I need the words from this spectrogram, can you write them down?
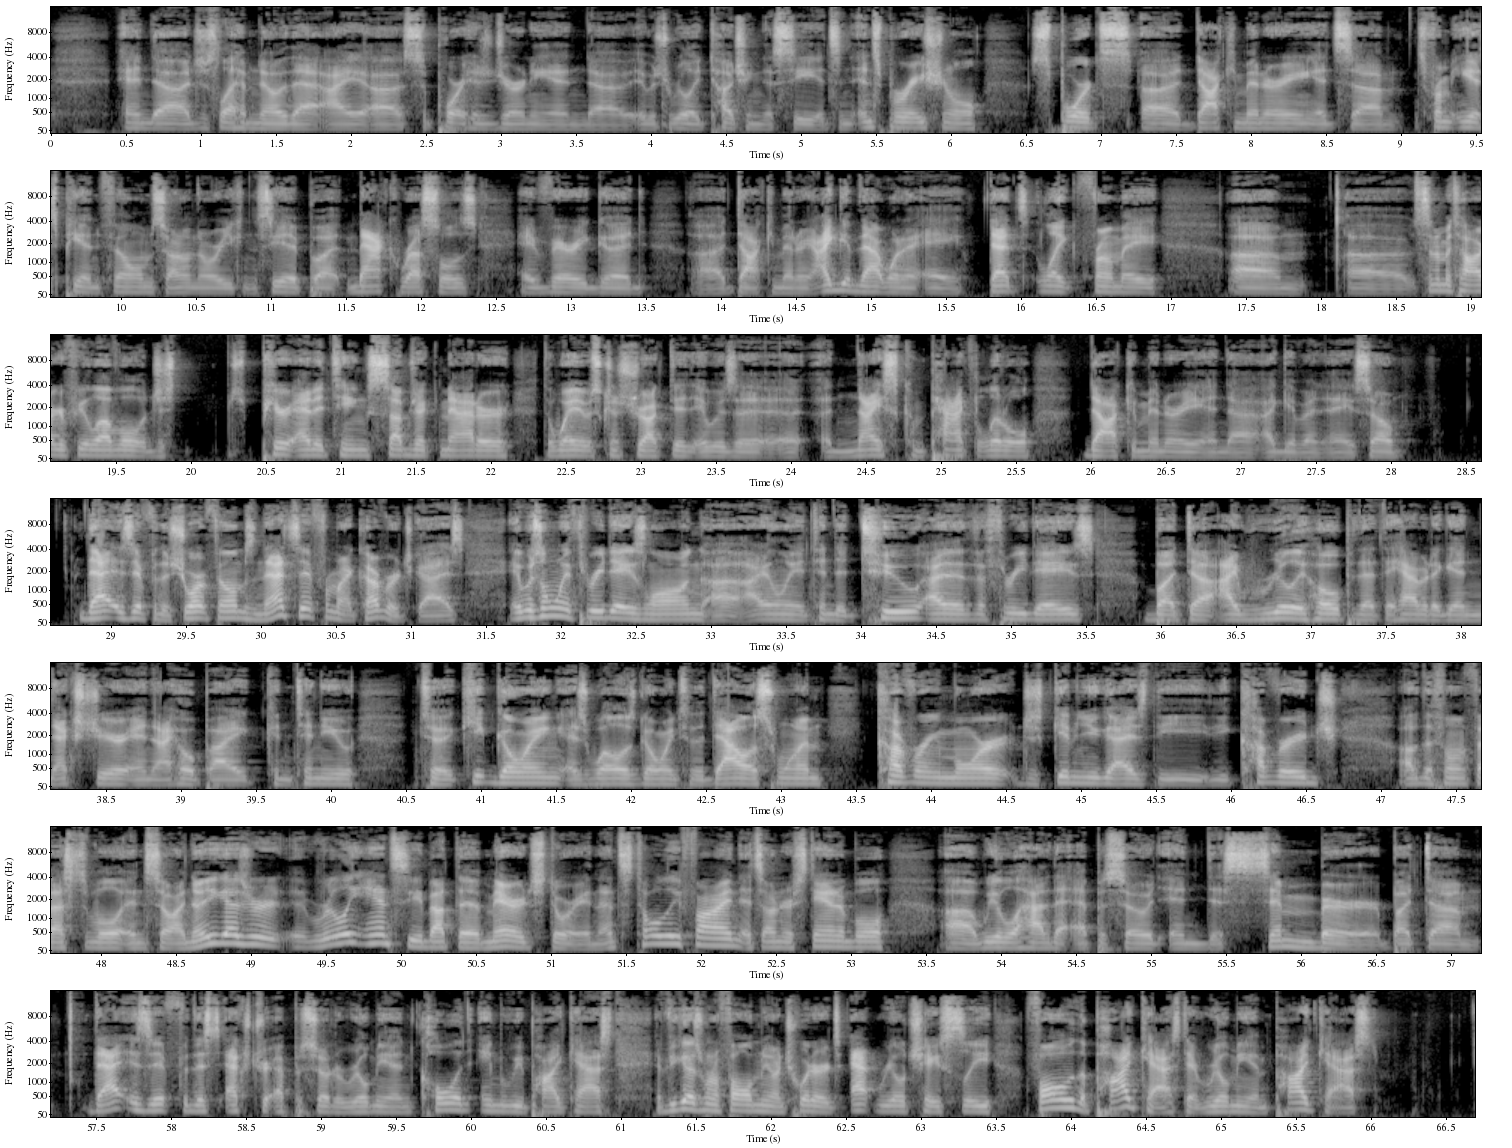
and uh, just let him know that I uh, support his journey. And uh, it was really touching to see. It's an inspirational sports uh, documentary. It's um, it's from ESPN Film, so I don't know where you can see it, but Mack wrestles a very good uh, documentary. I give that one an A. That's like from a um, uh, cinematography level, just pure editing, subject matter, the way it was constructed. It was a, a nice, compact little documentary, and I give it an A. So that is it for the short films, and that's it for my coverage, guys. It was only three days long. Uh, I only attended two out of the three days, but uh, I really hope that they have it again next year, and I hope I continue to keep going as well as going to the Dallas one, covering more, just giving you guys the the coverage of the film festival. And so I know you guys are really antsy about the marriage story, and that's totally fine. It's understandable. Uh, we will have that episode in December, but um, that is it for this extra episode of Real Man colon a movie podcast. If you guys want to follow me on Twitter, it's at Real Chase Lee. Follow the podcast at Real Man Podcast.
